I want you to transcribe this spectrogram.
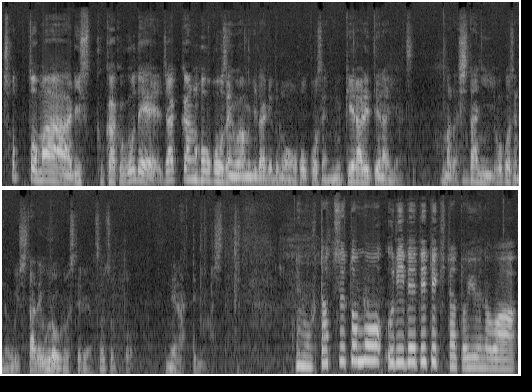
ちょっとまあリスク覚悟で若干方向線上向きだけども方向線抜けられてないやつまだ下に方向線の下でうろうろしてるやつをちょっと狙ってみましたでも2つとも売りで出てきたというのは、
